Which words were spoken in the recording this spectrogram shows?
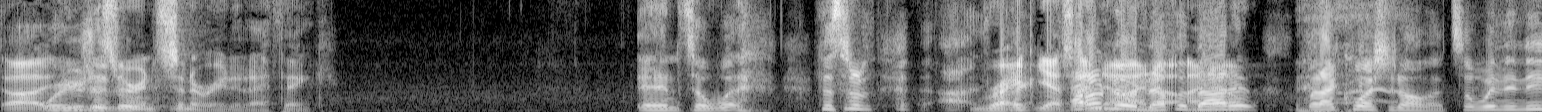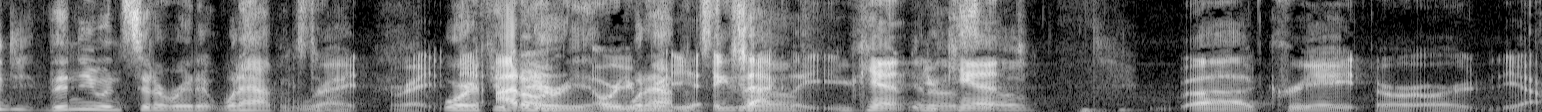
Uh, usually they're incinerated, I think. And so what? This sort of, I, Right, like, yes, I I don't know, know, know, enough I about know. it, but I question all that. So when then you, then you incinerate it, what happens to Right, it? right. Or Yeah, if you I don't- bury it, or you what happens? yeah, you know? exactly. You can't. You, know, can't. so- uh, create or, or yeah,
